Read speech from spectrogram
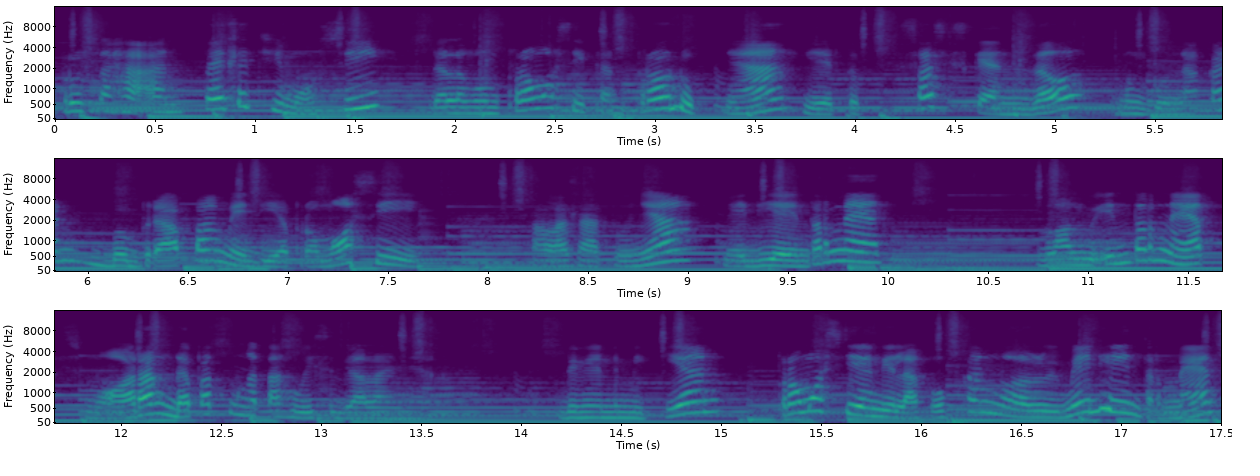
perusahaan PT Cimosi dalam mempromosikan produknya yaitu Sasis Candle menggunakan beberapa media promosi. Salah satunya media internet. Melalui internet, semua orang dapat mengetahui segalanya. Dengan demikian, promosi yang dilakukan melalui media internet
